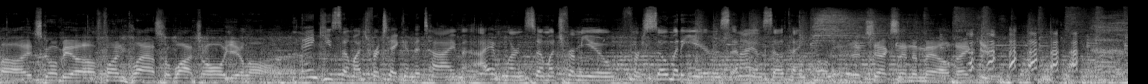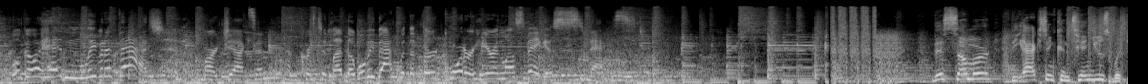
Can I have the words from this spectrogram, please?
Uh, it's going to be a fun class to watch all year long. Thank you so much for taking the time. I have learned so much from you for so many years, and I am so thankful. The check's in the mail. Thank you. we'll go ahead and leave it at that. Mark Jackson, I'm Kristen Ledlow. We'll be back with the third quarter here in Las Vegas next. This summer, the action continues with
